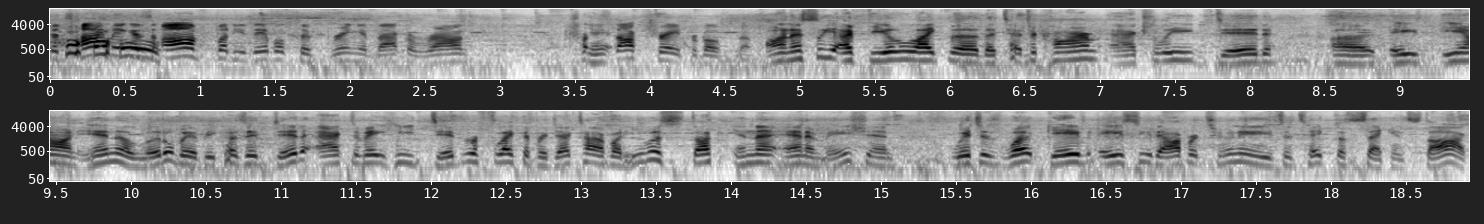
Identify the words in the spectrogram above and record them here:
the timing is off, but he's able to bring it back around. Tr- Yeah. Stock trade for both of them. Honestly, I feel like the the Tetrakarn actually did uh, a Eon in a little bit because it did activate. He did reflect the projectile, but he was stuck in that animation, which is what gave AC the opportunity to take the second stock.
